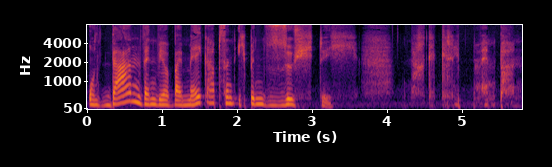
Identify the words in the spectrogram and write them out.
und dann, wenn wir bei Make-up sind, ich bin süchtig nach geklebten Wimpern.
